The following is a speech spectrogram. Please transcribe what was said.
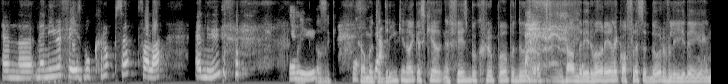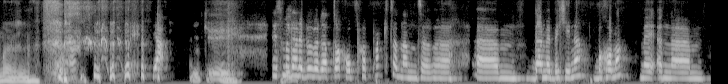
en uh, een nieuwe Facebookgroep. Voilà. En nu? En nu? Als ik ga moeten ja. drinken elke keer als ik een Facebookgroep open doe, dan gaan er hier wel redelijk wat flessen doorvliegen, denk ik. Maar... Ja. Oké. Okay. Dus, maar dan hebben we dat toch opgepakt en dan zijn we um, daarmee beginnen, begonnen met een um,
